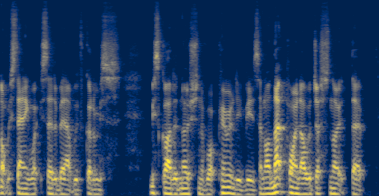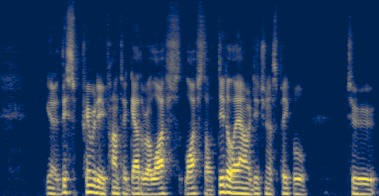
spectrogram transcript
notwithstanding what you said about we've got a mis- misguided notion of what primitive is, and on that point, I would just note that you know this primitive hunter gatherer life, lifestyle did allow indigenous people to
